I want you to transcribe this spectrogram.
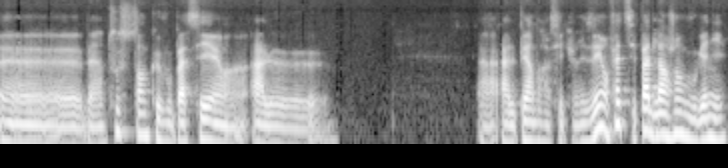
ben, tout ce temps que vous passez à le à, le perdre, à sécuriser, en fait, c'est pas de l'argent que vous gagnez.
